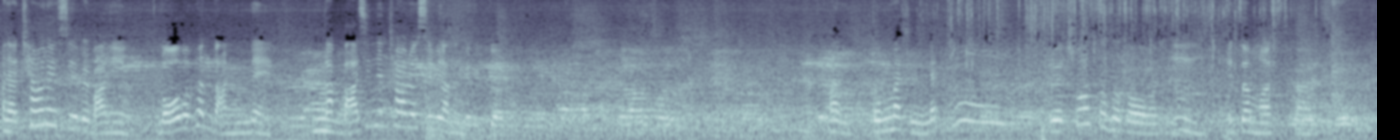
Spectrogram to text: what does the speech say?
아, 내가 차오레스를 많이 먹어본 편도 아닌데 딱 맛있는 차오레스라는 게 느껴져. 아, 너무 맛있는데? 왜 추웠어서 더 맛있어? 음, guys. 너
